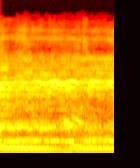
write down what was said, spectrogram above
Amém.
